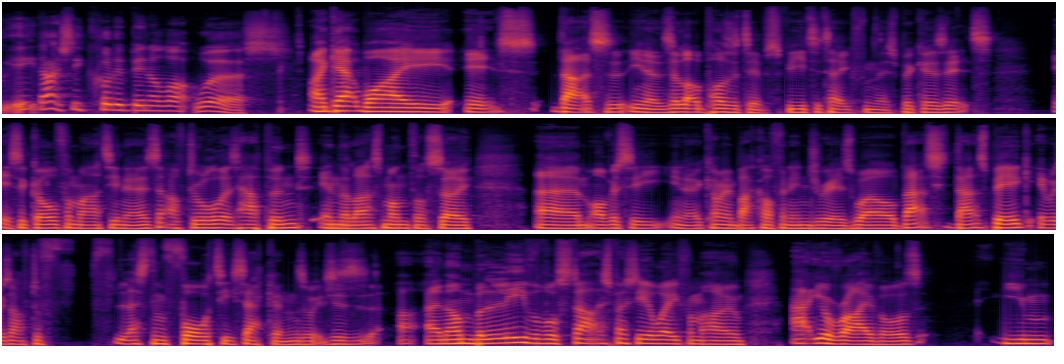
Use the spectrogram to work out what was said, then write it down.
it actually could have been a lot worse. I get why it's that's you know there's a lot of positives for you to take from this because it's it's a goal for Martinez after all that's happened in the last month or so. Um, obviously, you know, coming back off an injury as well. That's that's big. It was after f- less than 40 seconds, which is a- an unbelievable start, especially away from home at your rivals. You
